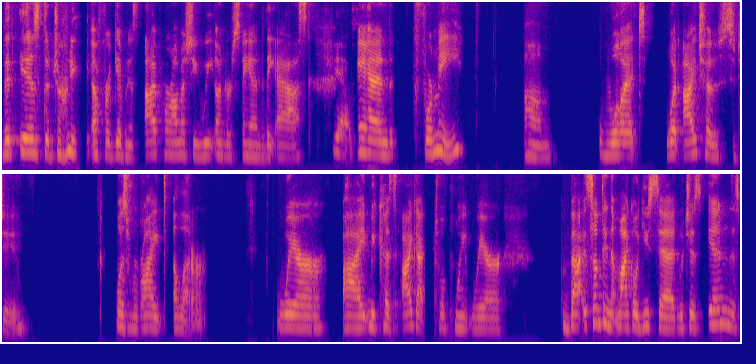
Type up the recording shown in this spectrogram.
that is the journey of forgiveness. I promise you, we understand the ask. Yes. And for me, um, what what I chose to do was write a letter where I, because I got to a point where back, something that Michael, you said, which is in this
